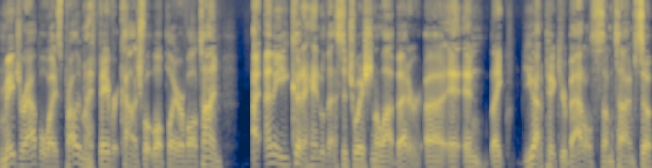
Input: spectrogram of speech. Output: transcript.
Major Applewhite is probably my favorite college football player of all time. I, I think he could have handled that situation a lot better. Uh, and, and like, you got to pick your battles sometimes. So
